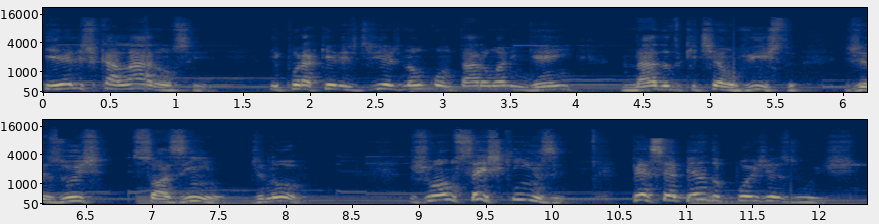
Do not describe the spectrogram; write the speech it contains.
e eles calaram-se e por aqueles dias não contaram a ninguém nada do que tinham visto. Jesus sozinho, de novo. João 6,15. Percebendo, pois, Jesus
